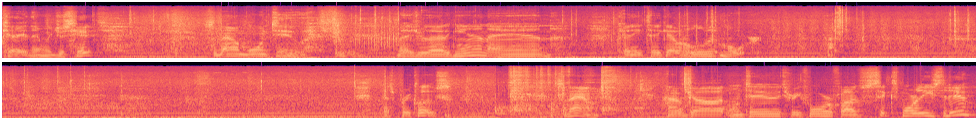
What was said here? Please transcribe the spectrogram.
Okay, then we just hit. So now I'm going to measure that again and need to take out a little bit more. That's pretty close. So now I've got one, two, three, four, five, six more of these to do.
